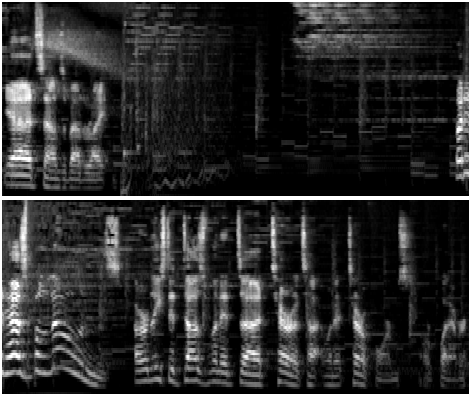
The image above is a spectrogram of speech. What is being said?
yeah, that sounds about right. But it has balloons! Or at least it does when it, uh, tera when it terraforms, or whatever.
